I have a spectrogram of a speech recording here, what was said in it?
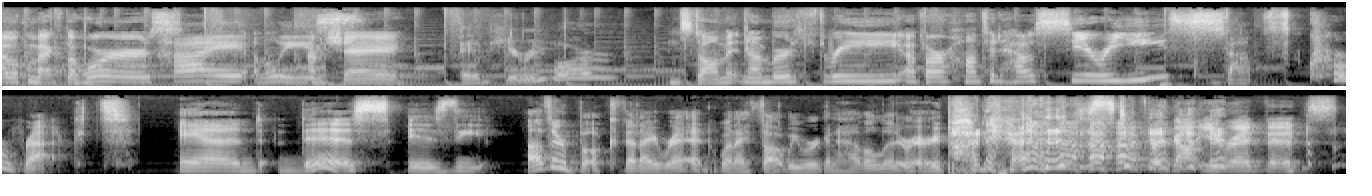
Hi, welcome back to the Whorrors. Hi, I'm Elise. I'm Shay. And here we are. Installment number three of our haunted house series. That's correct. And this is the other book that I read when I thought we were going to have a literary podcast. I forgot you read this.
